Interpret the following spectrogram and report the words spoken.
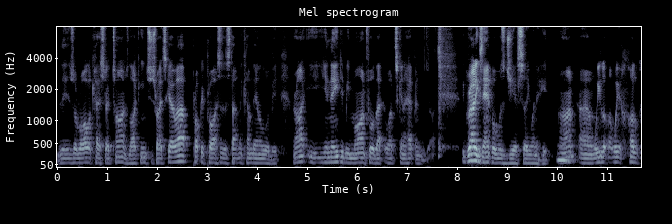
There's a roller coaster at times, like interest rates go up, property prices are starting to come down a little bit, right? You, you need to be mindful that what's going to happen. A great example was GFC when it hit, right? Um, we look, we I look,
